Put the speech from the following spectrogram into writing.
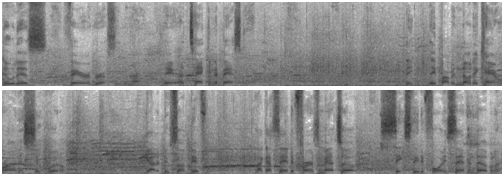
Dooly is very aggressive tonight. They're attacking the basket. They, they probably know they can't run and shoot with them. Got to do something different. Like I said, the first matchup, 60 to 47 Dublin.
